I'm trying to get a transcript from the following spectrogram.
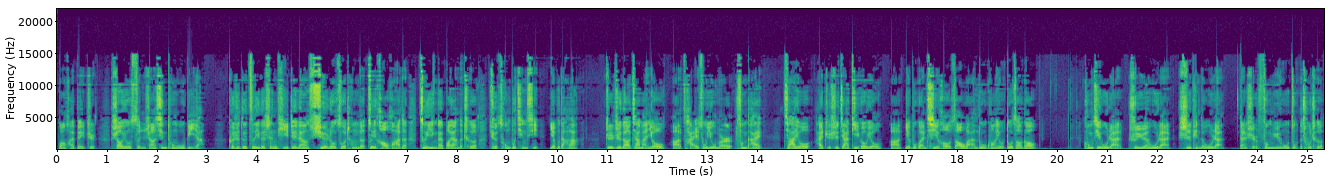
关怀备至，稍有损伤，心痛无比呀。可是对自己的身体，这辆血肉做成的、最豪华的、最应该保养的车，却从不清洗，也不打蜡，只知道加满油啊，踩足油门，封开，加油还只是加地沟油啊，也不管气候早晚路况有多糟糕，空气污染、水源污染、食品的污染，但是风雨无阻的出车，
